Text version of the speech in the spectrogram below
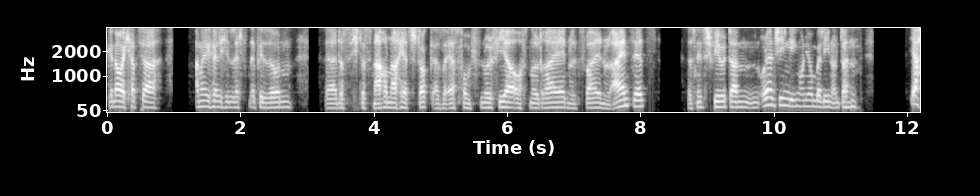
Genau, ich hatte es ja angekündigt in den letzten Episoden, äh, dass sich das nach und nach jetzt stockt. Also erst vom 04 aufs 03, 02, 01 jetzt. Das nächste Spiel wird dann Unentschieden gegen Union Berlin und dann, ja,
